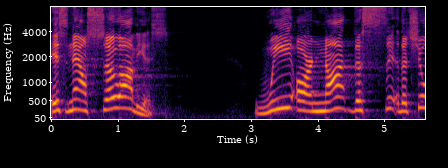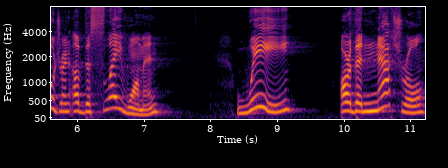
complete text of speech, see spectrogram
It's now so obvious. We are not the, the children of the slave woman. We are the natural,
